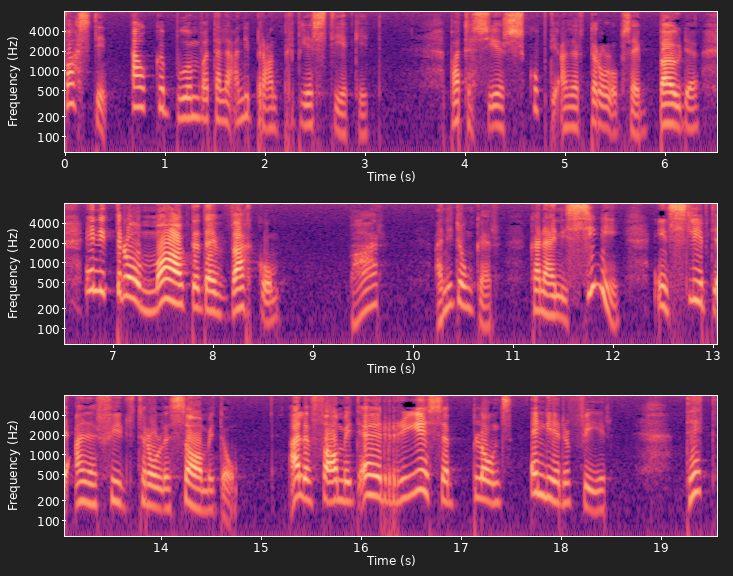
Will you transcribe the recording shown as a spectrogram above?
vast in elke boom wat hulle aan die brand probeer steek het. Batasseer skop die ander trol op sy boude en die trol maak dat hy wegkom. Maar, in die donker, kan hy nie sien nie en sleep die ander vier trolle saam met hom. Hulle val met een reuse plons in die rivier. Dit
